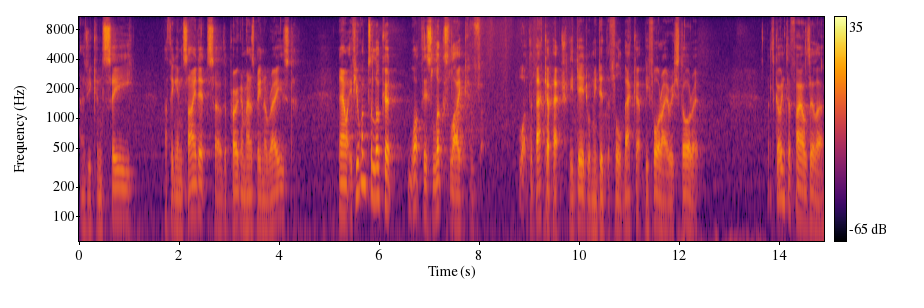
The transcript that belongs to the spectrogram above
As you can see, nothing inside it, so the program has been erased. Now, if you want to look at what this looks like, what the backup actually did when we did the full backup before I restore it, let's go into FileZilla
